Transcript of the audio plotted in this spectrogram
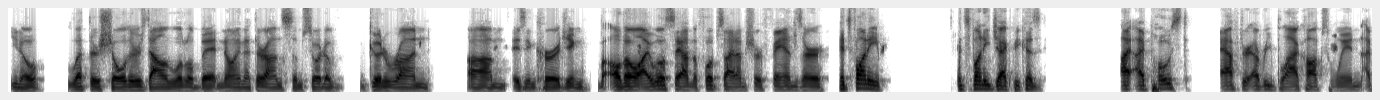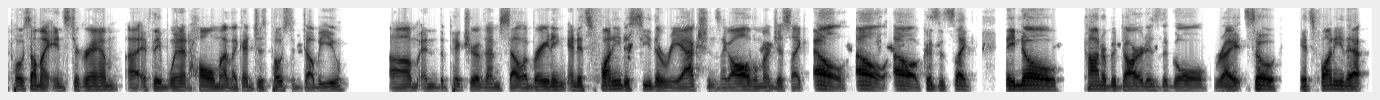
you know, let their shoulders down a little bit, knowing that they're on some sort of good run, um, is encouraging. But although I will say on the flip side, I'm sure fans are. It's funny. It's funny, Jack, because I, I post after every Blackhawks win, I post on my Instagram. Uh, if they win at home, I like I just posted W um, and the picture of them celebrating. And it's funny to see the reactions. Like all of them are just like L, L, L, because it's like they know Connor Bedard is the goal, right? So it's funny that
